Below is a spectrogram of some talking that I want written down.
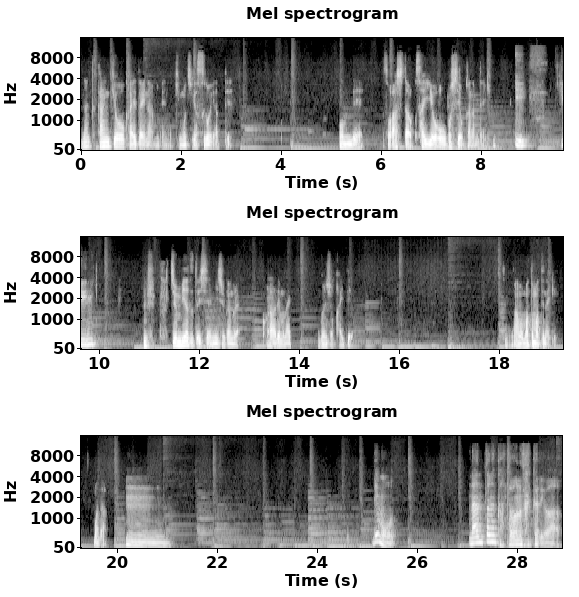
なんか環境を変えたいな、みたいな気持ちがすごいあって。ほんで、そう、明日採用応募してよっかな、みたいな気持ち。え急に？準備はずっと一緒に2週間ぐらい。これ、ああでもない。文章書いて。あんままとまってないけど、まだ。うーん。でも、なんとなく頭の中では、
